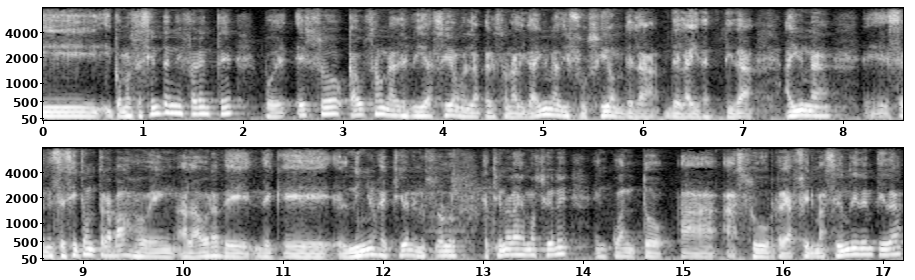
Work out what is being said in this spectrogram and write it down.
Y, como se sienten diferentes, pues eso causa una desviación en la personalidad, hay una difusión de la, de la identidad, hay una, eh, se necesita un trabajo a la hora de, que el niño gestione, no solo gestione las emociones en cuanto a, su reafirmación de identidad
